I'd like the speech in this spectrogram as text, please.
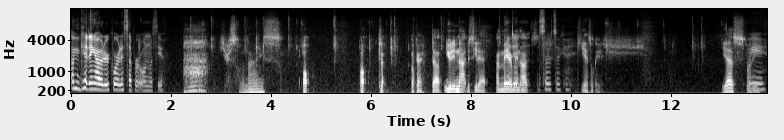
I'm kidding. I would record a separate one with you. You're so nice. Oh. Oh, can I? Okay. That you did not just see that. I may I or may didn't. So it's okay. Yeah, it's okay. Yes, buddy.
